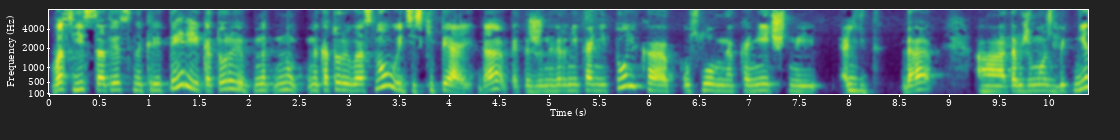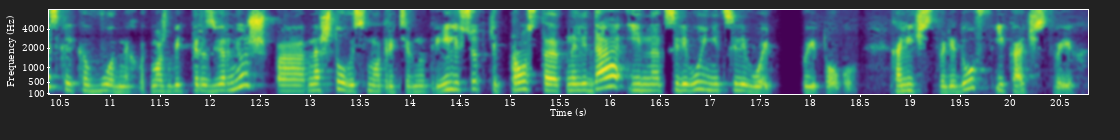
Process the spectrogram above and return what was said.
у вас есть, соответственно, критерии, которые, ну, на которые вы основываетесь, KPI, да, это же наверняка не только условно конечный лид, да, а, там же может быть несколько вводных. Вот, может быть, ты развернешь, а, на что вы смотрите внутри, или все-таки просто на лида и на целевой и нецелевой по итогу. Количество лидов и качество их.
